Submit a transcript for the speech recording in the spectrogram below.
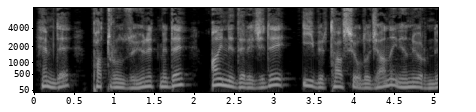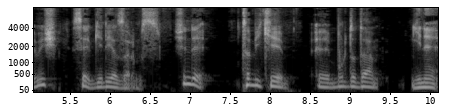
hem de patronunuzu yönetmede aynı derecede iyi bir tavsiye olacağına inanıyorum demiş sevgili yazarımız. Şimdi tabii ki e, burada da yine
